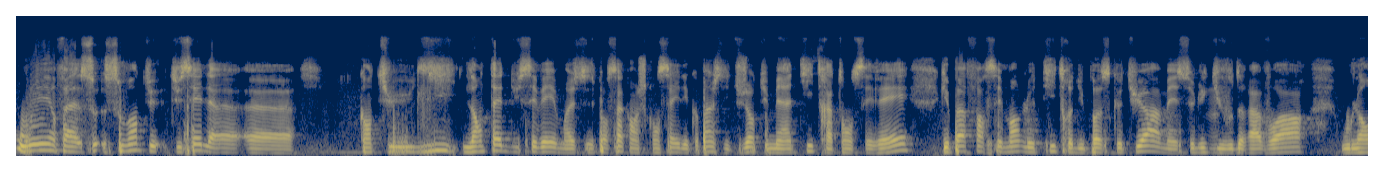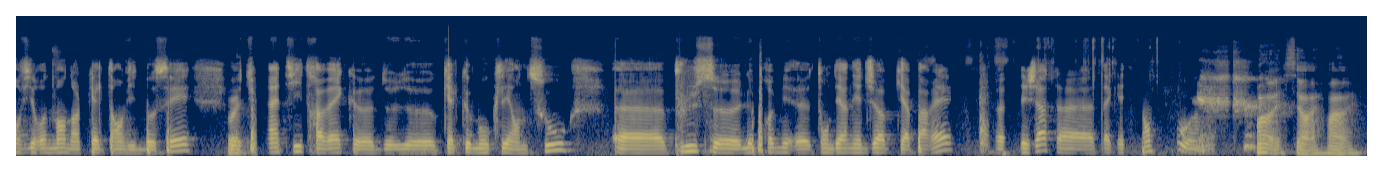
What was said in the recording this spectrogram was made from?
Oui, enfin, souvent, tu, tu sais, euh, quand tu lis l'entête du CV, moi, c'est pour ça quand je conseille les copains, je dis toujours, tu mets un titre à ton CV, qui n'est pas forcément le titre du poste que tu as, mais celui que tu voudrais avoir ou l'environnement dans lequel tu as envie de bosser. Euh, tu mets un titre avec euh, de, quelques mots-clés en dessous, plus le premier, ton dernier job qui apparaît. déjà, tu as, quasiment tout. Hein. Ouais, ouais c'est vrai. Ouais, ouais.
